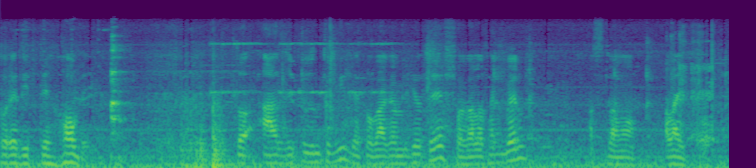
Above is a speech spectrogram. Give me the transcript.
করে দিতে হবে। তো আজ একটু কিন্তু কি দেখো আগামী ভিডিওতে সকালে থাকবেন। আসসালামু আলাইকুম।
